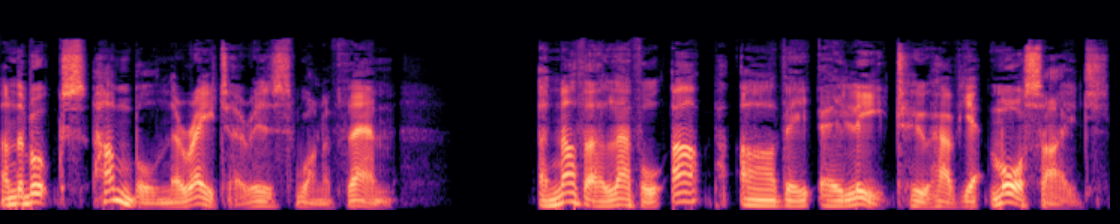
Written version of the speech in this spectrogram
and the book's humble narrator is one of them. Another level up are the elite, who have yet more sides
